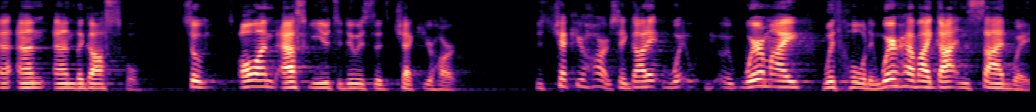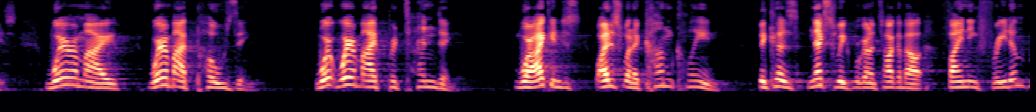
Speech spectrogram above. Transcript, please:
and, and the gospel. So, all I'm asking you to do is to check your heart. Just check your heart. Say, God, where am I withholding? Where have I gotten sideways? Where am I, where am I posing? Where, where am I pretending? Where I can just, I just want to come clean. Because next week we're going to talk about finding freedom.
